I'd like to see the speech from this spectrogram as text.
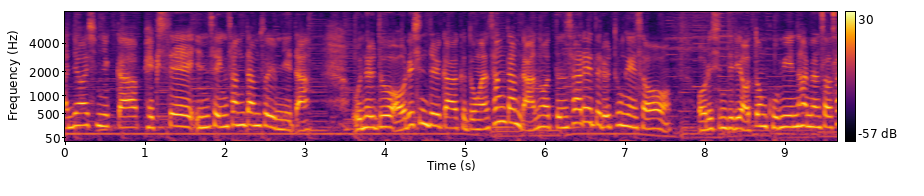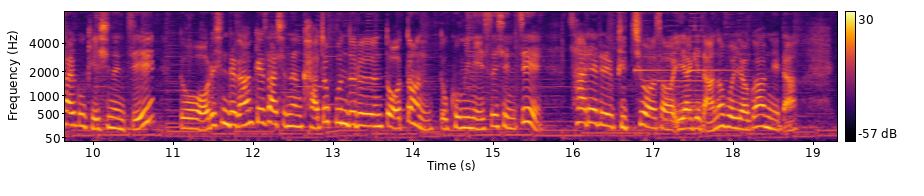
안녕하십니까. 100세 인생 상담소입니다. 오늘도 어르신들과 그동안 상담 나누었던 사례들을 통해서 어르신들이 어떤 고민하면서 살고 계시는지 또 어르신들과 함께 사시는 가족분들은 또 어떤 또 고민이 있으신지 사례를 비추어서 이야기 나눠보려고 합니다.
